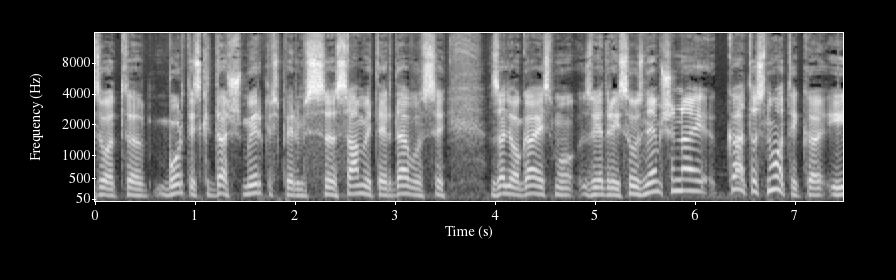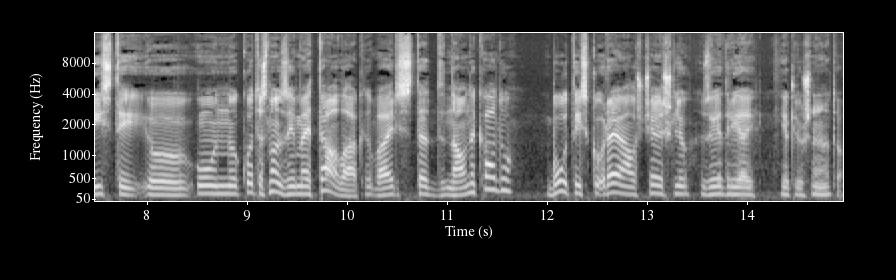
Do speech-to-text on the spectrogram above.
beidzot, eh, burtiski dažus mirkļus pirms eh, samita ir devusi zaļo gaismu Zviedrijas uzņemšanai. Kā tas notika īsti un ko tas nozīmē tālāk? Vairs tad nav nekādu būtisku reālu šķēršļu Zviedrijai iekļūšanai NATO?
